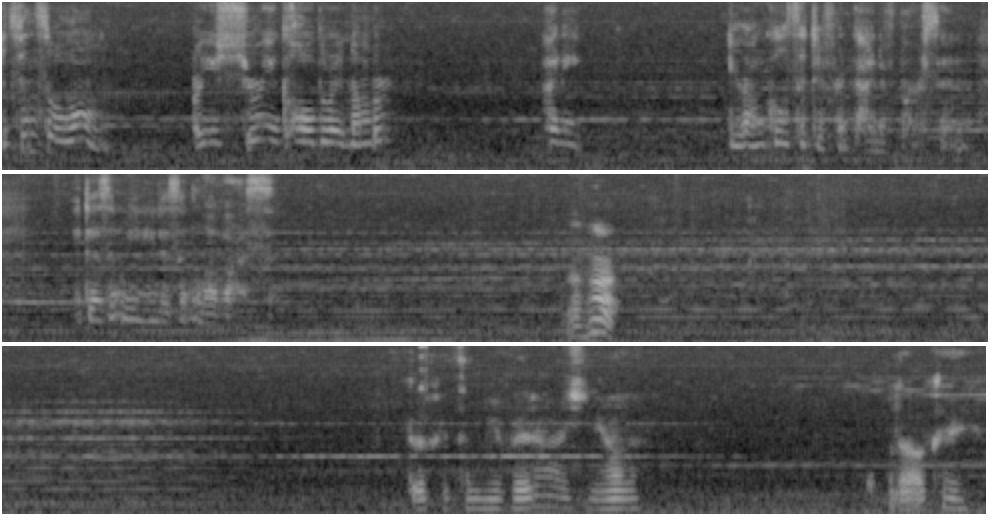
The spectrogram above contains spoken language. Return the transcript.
It's been so long. Are you sure you called the right number? Honey, your uncle's a different kind of person. It doesn't mean he doesn't love us. Aha. Trochę to niewyraźnie, ale... Ale okej. Aha.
